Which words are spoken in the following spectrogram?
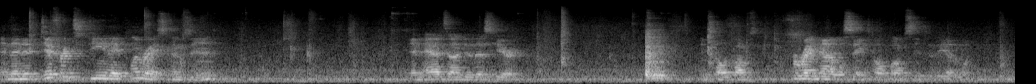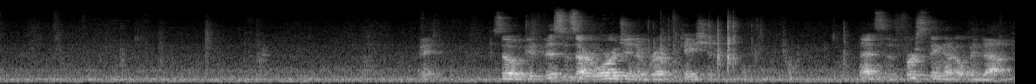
And then a different DNA polymerase comes in and adds onto this here. Until it bumps, for right now, we'll say until it bumps into the other one. Okay? So if this is our origin of replication, that's the first thing that opened up.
